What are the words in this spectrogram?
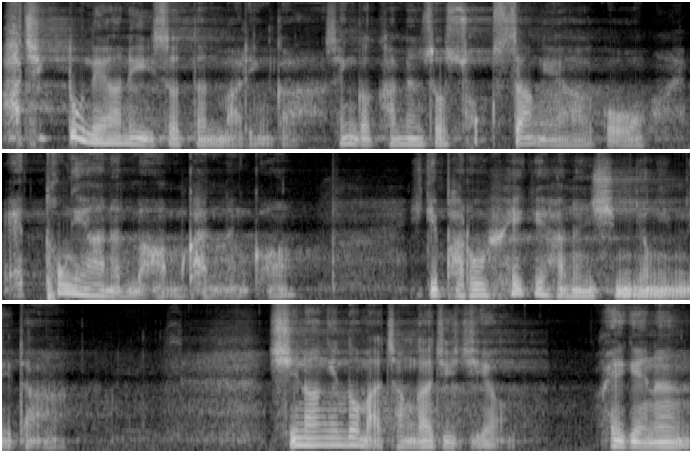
아직도 내 안에 있었단 말인가 생각하면서 속상해하고 애통해하는 마음 갖는 것. 이게 바로 회개하는 심령입니다. 신앙인도 마찬가지지요. 회개는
